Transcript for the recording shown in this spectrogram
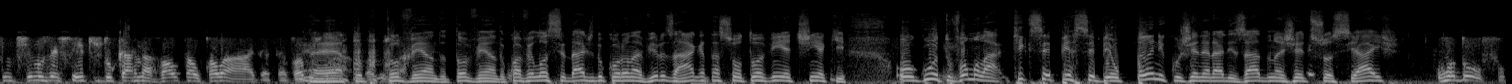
sentindo os efeitos do carnaval, tal qual a Ágata. Vamos é, lá. tô, vamos tô lá. vendo, tô vendo. Com a velocidade do coronavírus, a Agatha soltou a vinhetinha aqui. Ô, Guto, vamos lá. O que que você percebeu? Pânico generalizado nas redes sociais? Rodolfo,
